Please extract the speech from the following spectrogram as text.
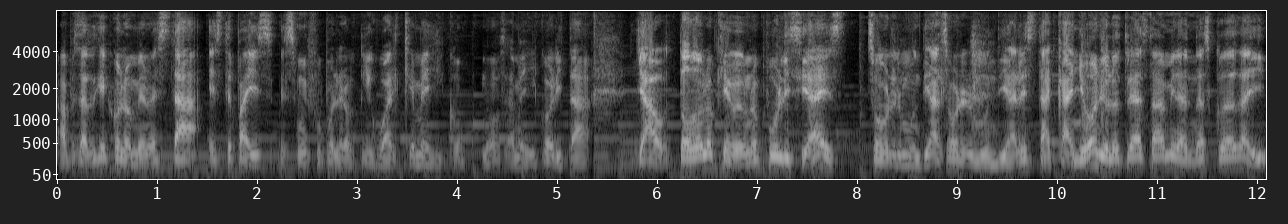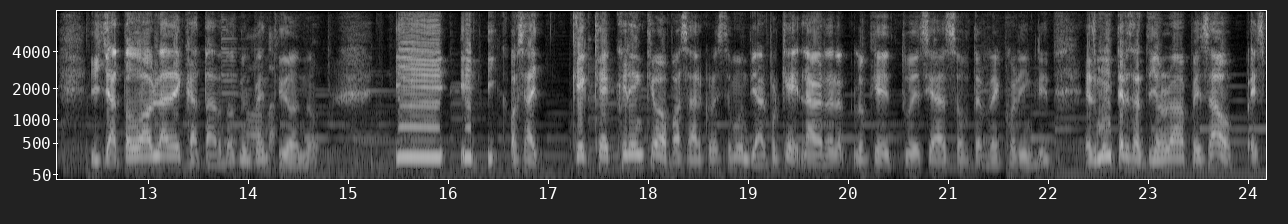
a pesar de que Colombia no está, este país es muy futbolero igual que México, ¿no? O sea, México ahorita ya todo lo que ve uno en publicidad es sobre el mundial, sobre el mundial, está cañón. Yo el otro día estaba mirando unas cosas ahí y ya todo habla de Qatar 2022, ¿no? Y, y, o sea, ¿qué, ¿qué, creen que va a pasar con este mundial? Porque la verdad, lo, que tú decías of the record, Ingrid, es muy interesante. Yo no lo había pensado. Es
